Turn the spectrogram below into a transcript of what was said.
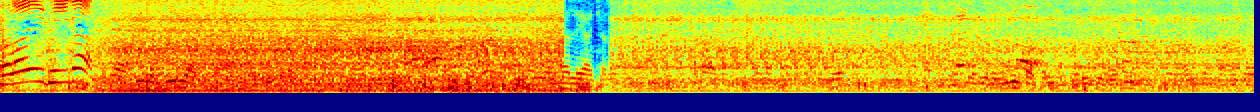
ਚਲੋ ਜੀ ਠੀਕ ਆ ਲਿਆ ਚੱਲ ਰਹਿੰਦੀ ਕਸਮ ਥੋੜੀ ਜਿਹੀ ਰਹਿ ਗਈ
